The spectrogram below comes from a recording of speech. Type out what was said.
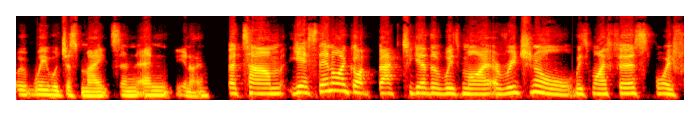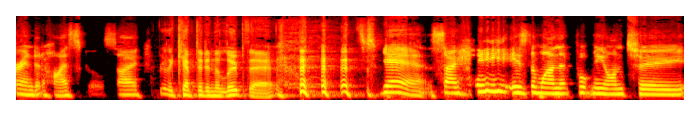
We, we were just mates, and and you know. But um, yes, then I got back together with my original, with my first boyfriend at high school. So Really kept it in the loop there. yeah, so he is the one that put me onto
